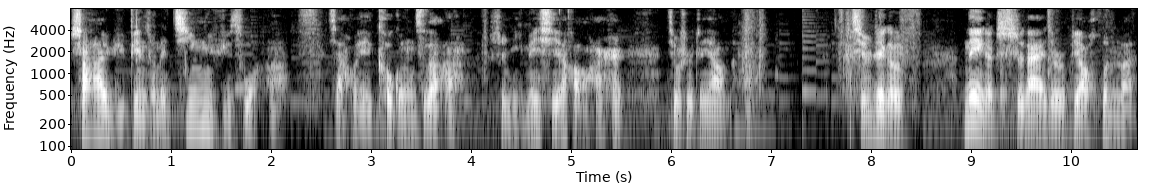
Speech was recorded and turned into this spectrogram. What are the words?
鲨鱼，变成了鲸鱼座啊！下回扣工资啊！是你没写好，还是就是这样的啊？其实这个那个时代就是比较混乱，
